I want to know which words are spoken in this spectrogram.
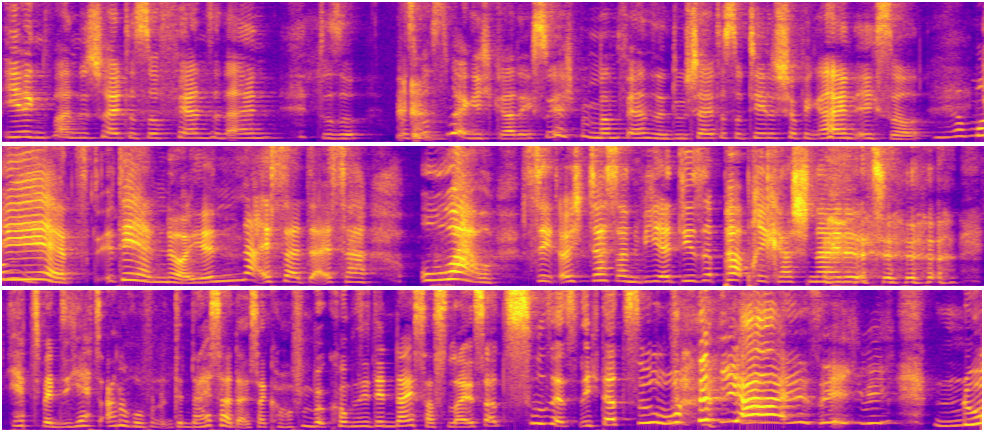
irgendwann, du schaltest so Fernsehen ein. Du so, was machst du eigentlich gerade? Ich so, ja, ich bin beim Fernsehen. Du schaltest so Teleshopping ein. Ich so, Ja, moin. Jetzt der neue Nicer Dicer. Wow, seht euch das an, wie er diese Paprika schneidet. Jetzt, wenn Sie jetzt anrufen und den Nicer Dicer kaufen, bekommen Sie den Nicer Slicer zusätzlich dazu. ja, sehe ich mich. Nur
